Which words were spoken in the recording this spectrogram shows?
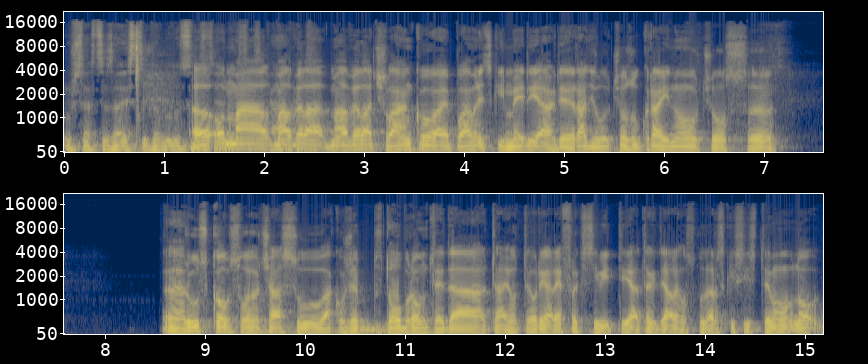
už sa chce zaistiť do budúcnosti. On mal, mal, veľa, mal veľa článkov aj po amerických médiách, kde radil čo s Ukrajinou, čo s e, Ruskom svojho času, akože v dobrom teda, tá jeho teória reflexivity a tak ďalej, hospodárskych systémov. No,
